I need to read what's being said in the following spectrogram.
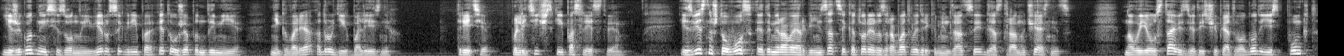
ежегодные сезонные вирусы гриппа это уже пандемия, не говоря о других болезнях. Третье. Политические последствия. Известно, что ВОЗ это мировая организация, которая разрабатывает рекомендации для стран-участниц. Но в ее уставе с 2005 года есть пункт,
